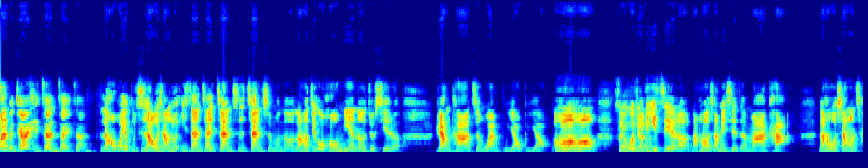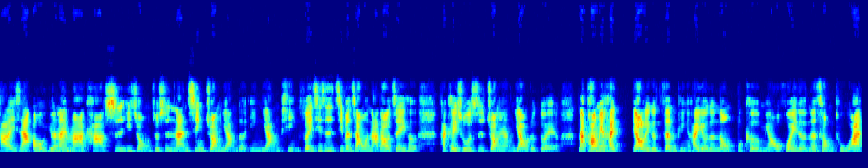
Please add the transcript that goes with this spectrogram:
什么叫一战再战？然后我也不知道，我想说一战再战是战什么呢？然后结果后面呢就写了让他整晚不要不要哦，所以我就理解了。然后上面写着玛卡。然后我上网查了一下，哦，原来玛卡是一种就是男性壮阳的营养品，所以其实基本上我拿到这一盒，它可以说是壮阳药就对了。那旁边还掉了一个赠品，还有的那种不可描绘的那种图案，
